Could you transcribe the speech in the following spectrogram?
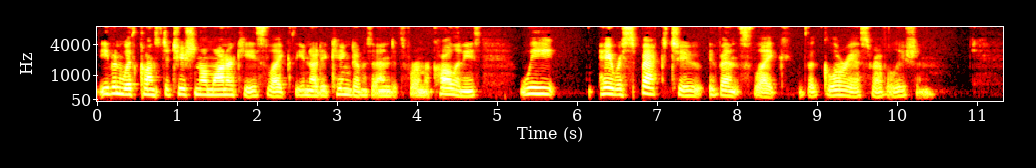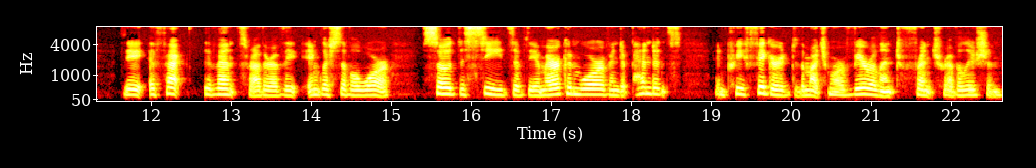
Even with constitutional monarchies like the United Kingdoms and its former colonies, we pay respect to events like the Glorious Revolution. The effect, events, rather, of the English Civil War sowed the seeds of the American War of Independence and prefigured the much more virulent French Revolution.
